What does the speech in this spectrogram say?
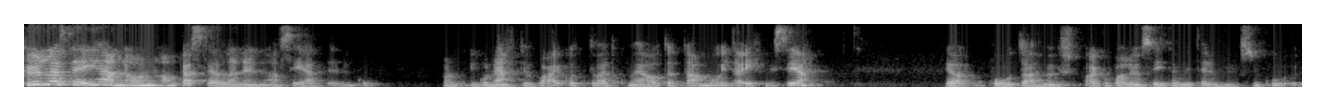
Kyllä se ihan on, on sellainen asia, että niin kuin on niin kuin nähty vaikuttava, että kun me autetaan muita ihmisiä, Ja puhutaan esimerkiksi aika paljon siitä, miten esimerkiksi niin kuin,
